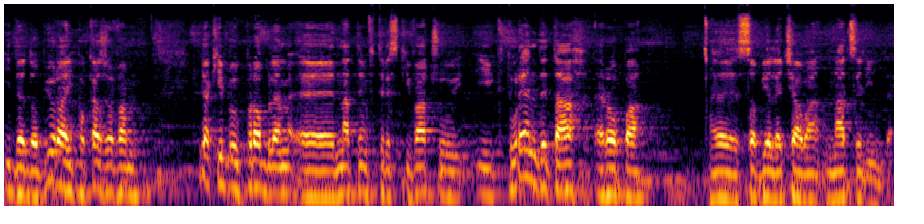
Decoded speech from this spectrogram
idę do biura i pokażę Wam, jaki był problem e, na tym wtryskiwaczu i którędy ta ropa e, sobie leciała na cylinder.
